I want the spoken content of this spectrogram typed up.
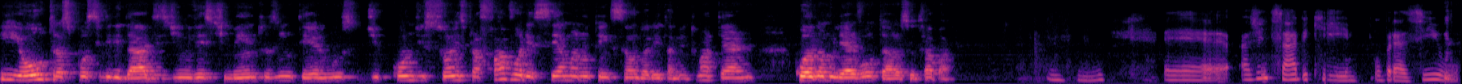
e outras possibilidades de investimentos em termos de condições para favorecer a manutenção do aleitamento materno quando a mulher voltar ao seu trabalho. Uhum. É, a gente sabe que o Brasil,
